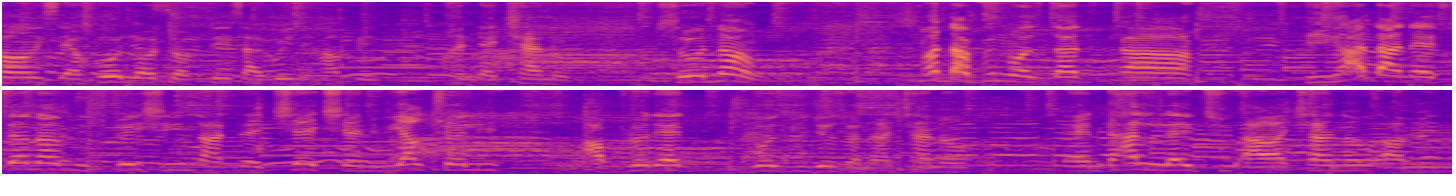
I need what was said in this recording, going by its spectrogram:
tongues. A whole lot of things are going to happen on the channel. So now, what happened was that. Uh, he had an external administration at the church and we actually uploaded those videos on our channel. And that led to our channel i mean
